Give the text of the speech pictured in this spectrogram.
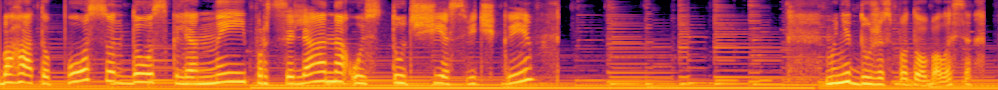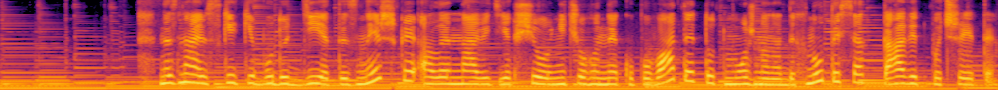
Багато посуду, скляний, порцеляна. Ось тут ще свічки. Мені дуже сподобалося. Не знаю, скільки будуть діяти знижки, але навіть якщо нічого не купувати, тут можна надихнутися та відпочити.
